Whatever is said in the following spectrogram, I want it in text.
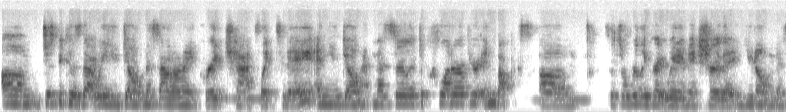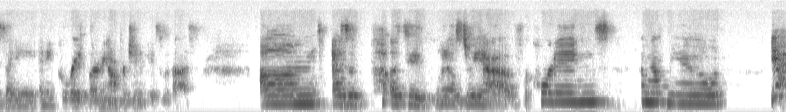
um, just because that way you don't miss out on any great chats like today and you don't necessarily have to clutter up your inbox. Um, so it's a really great way to make sure that you don't miss any, any great learning opportunities with us. Um, as a, let's see, what else do we have? Recordings, coming off mute. Yeah,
